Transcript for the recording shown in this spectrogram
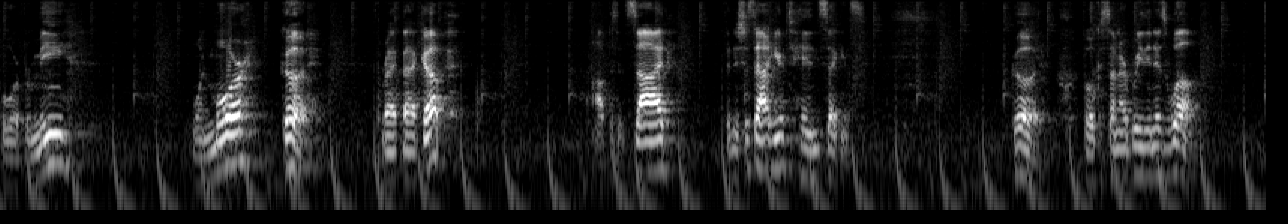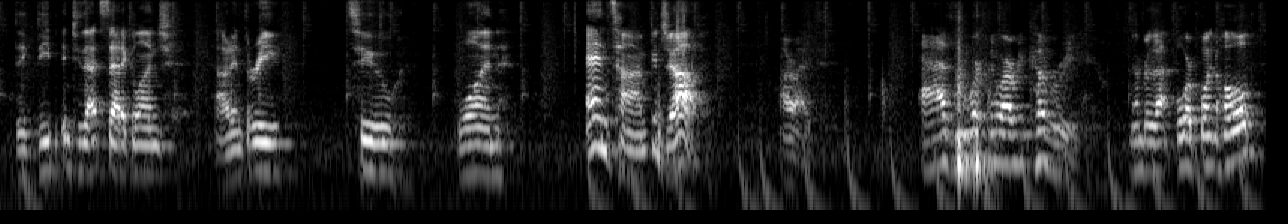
Four for me. One more. Good. Right back up. Opposite side. Finish this out here, 10 seconds. Good. Focus on our breathing as well. Dig deep into that static lunge. Out in three, two, one, and time. Good job. All right. As we work through our recovery, remember that four point hold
